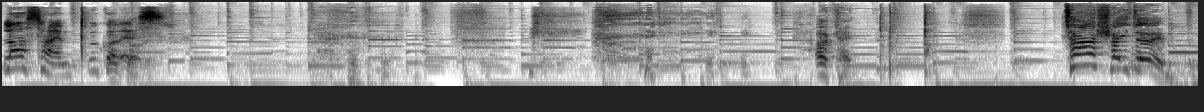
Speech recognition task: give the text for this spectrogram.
Last time, we've got We've got this. Okay. Tash, how you doing?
